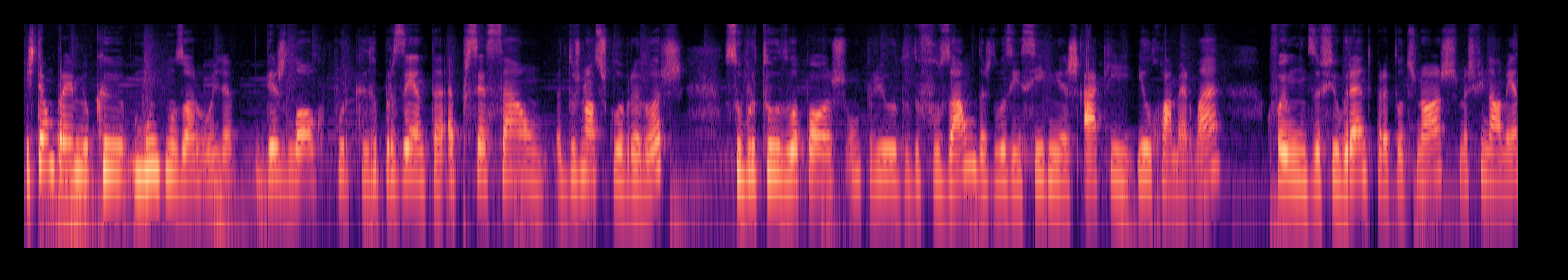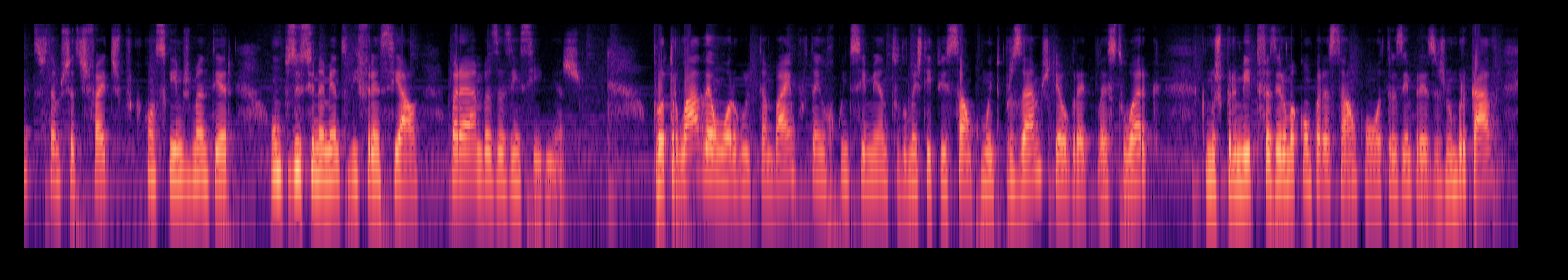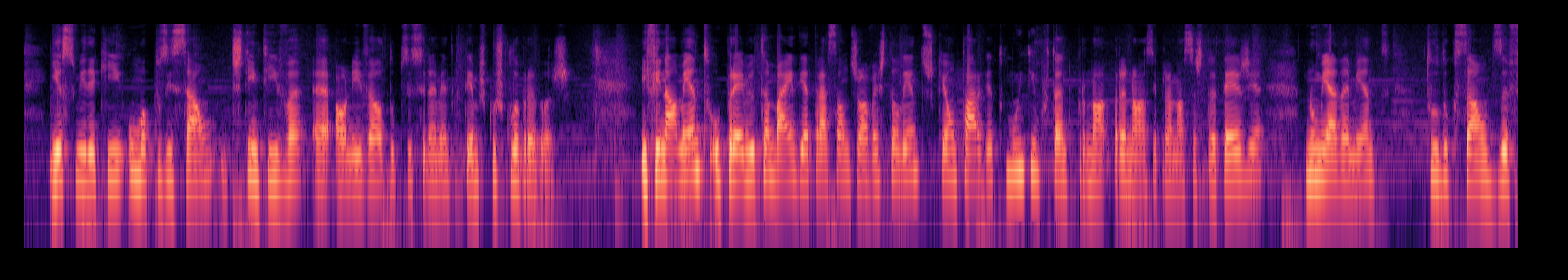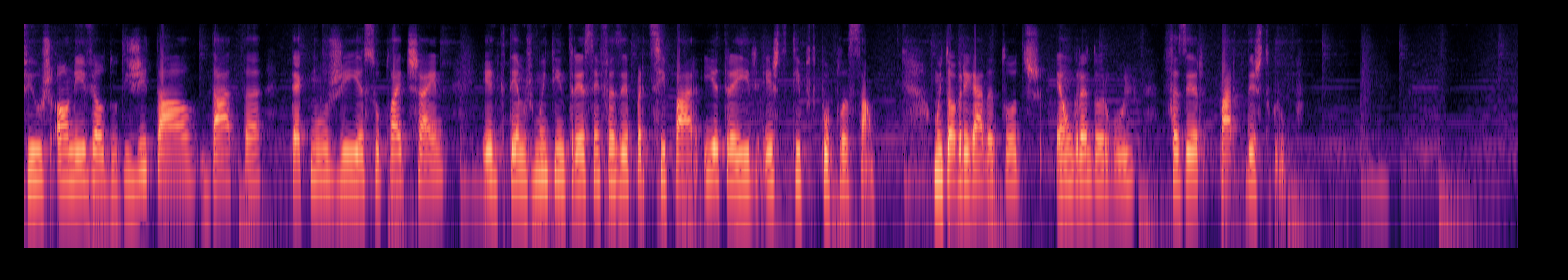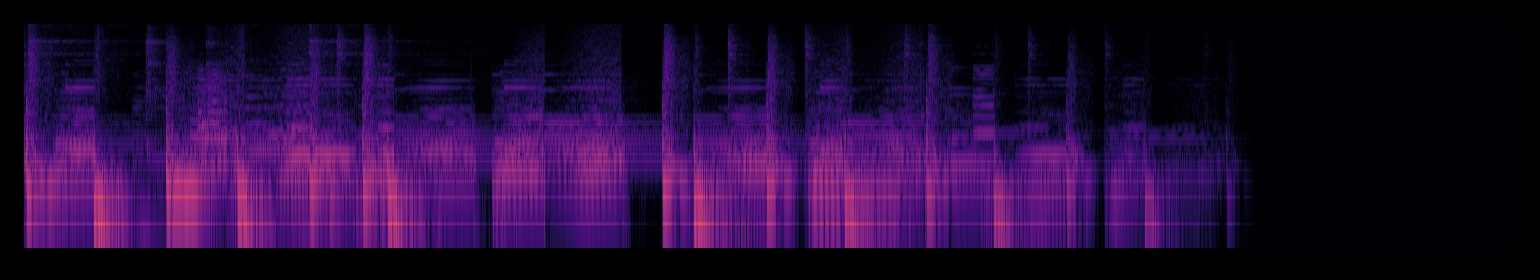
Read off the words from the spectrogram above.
Este é um prémio que muito nos orgulha, desde logo porque representa a percepção dos nossos colaboradores, sobretudo após um período de fusão das duas insígnias Aki e Leroy Merlin, que foi um desafio grande para todos nós, mas finalmente estamos satisfeitos porque conseguimos manter um posicionamento diferencial para ambas as insígnias. Por outro lado, é um orgulho também porque tem o reconhecimento de uma instituição que muito prezamos, que é o Great Place to Work, que nos permite fazer uma comparação com outras empresas no mercado e assumir aqui uma posição distintiva uh, ao nível do posicionamento que temos com os colaboradores. E, finalmente, o prémio também de atração de jovens talentos, que é um target muito importante para nós e para a nossa estratégia, nomeadamente tudo o que são desafios ao nível do digital, data, tecnologia, supply chain, em que temos muito interesse em fazer participar e atrair este tipo de população. Muito obrigada a todos, é um grande orgulho fazer parte deste grupo.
